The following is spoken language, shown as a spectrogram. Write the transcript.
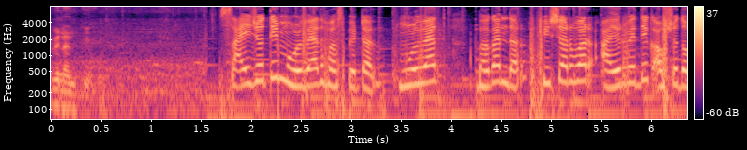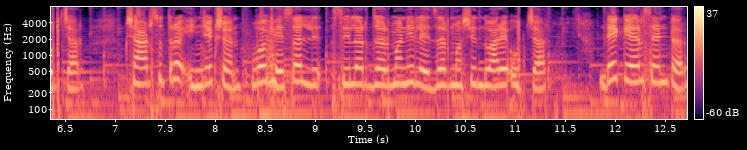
विनंती आहे. साईज्योती मूळव्याध हॉस्पिटल मूळव्याध भगंदर फिशरवर आयुर्वेदिक औषधोपचार क्षारसूत्र इंजेक्शन व व्हेसल सिलर जर्मनी लेझर मशीनद्वारे उपचार. डे केअर सेंटर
